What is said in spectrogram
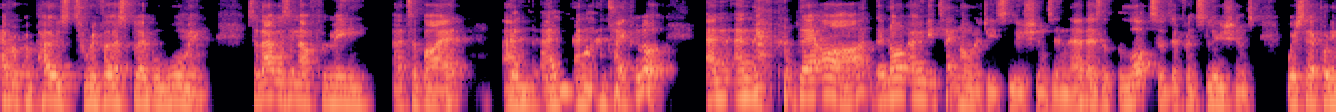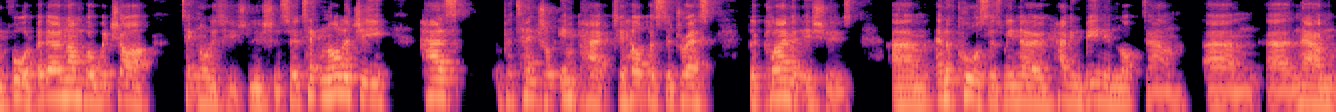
ever proposed to reverse global warming. So that was enough for me uh, to buy it and, and, and, and take a look. And, and there are they're not only technology solutions in there there's lots of different solutions which they're putting forward but there are a number which are technology solutions. So technology has a potential impact to help us address the climate issues. Um, and of course as we know having been in lockdown um, uh, now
